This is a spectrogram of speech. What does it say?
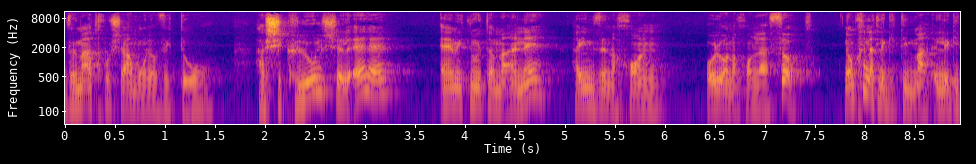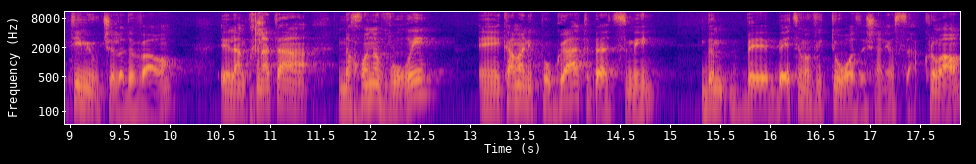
ומה התחושה מול הוויתור? השקלול של אלה, הם ייתנו את המענה, האם זה נכון או לא נכון לעשות. לא מבחינת לגיטימה, לגיטימיות של הדבר, אלא מבחינת הנכון עבורי, אה, כמה אני פוגעת בעצמי בעצם הוויתור הזה שאני עושה. כלומר,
